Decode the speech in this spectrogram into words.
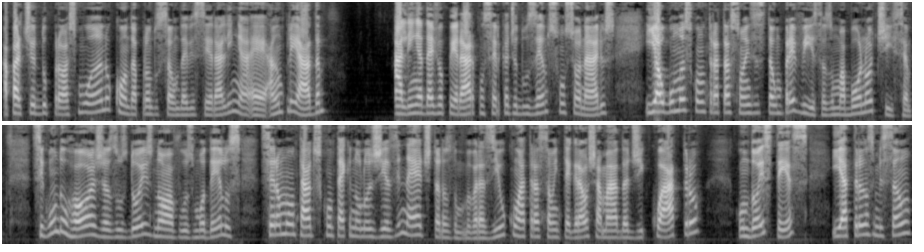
A partir do próximo ano, quando a produção deve ser alinha, é, ampliada, a linha deve operar com cerca de 200 funcionários e algumas contratações estão previstas, uma boa notícia. Segundo Rojas, os dois novos modelos serão montados com tecnologias inéditas no Brasil, com a tração integral chamada de 4, com dois T's, e a transmissão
